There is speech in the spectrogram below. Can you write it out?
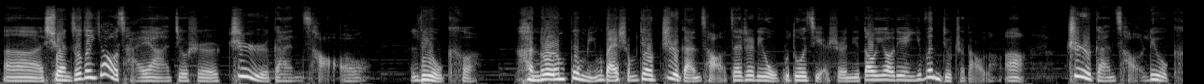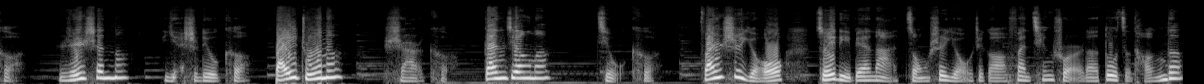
呃，选择的药材呀，就是炙甘草六克。很多人不明白什么叫炙甘草，在这里我不多解释，你到药店一问就知道了啊。炙甘草六克，人参呢也是六克，白术呢十二克，干姜呢九克。凡是有嘴里边呢，总是有这个泛清水的、肚子疼的、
